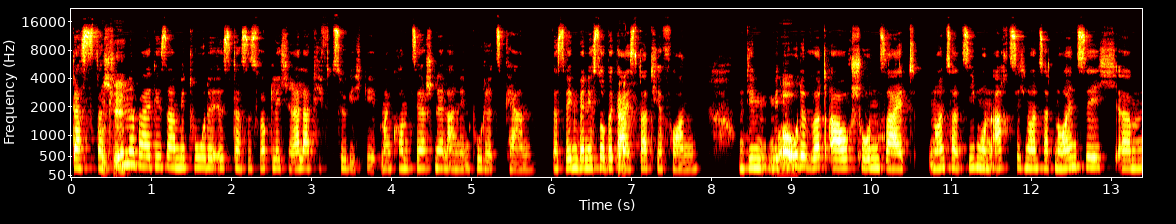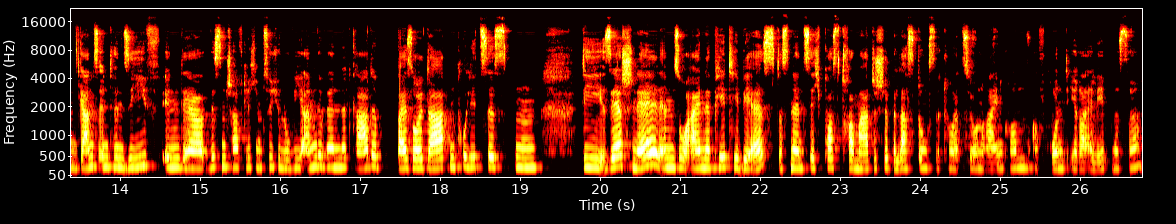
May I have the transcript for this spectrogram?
Das, das okay. Schöne bei dieser Methode ist, dass es wirklich relativ zügig geht. Man kommt sehr schnell an den Pudelskern. Deswegen bin ich so begeistert ja. hiervon. Und die Methode wow. wird auch schon seit 1987, 1990 ähm, ganz intensiv in der wissenschaftlichen Psychologie angewendet, gerade bei Soldaten, Polizisten, die sehr schnell in so eine PTBS, das nennt sich posttraumatische Belastungssituation, reinkommen aufgrund ihrer Erlebnisse.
